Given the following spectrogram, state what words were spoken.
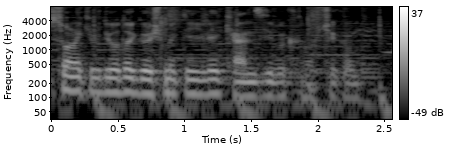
sonraki videoda görüşmek dileğiyle kendinize iyi bakın. Hoşçakalın.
